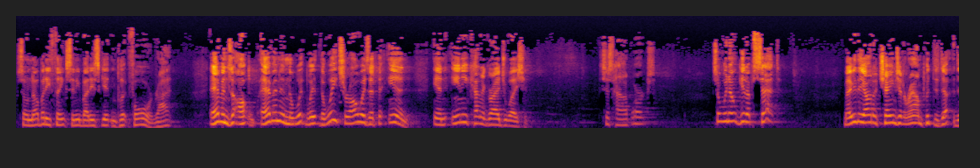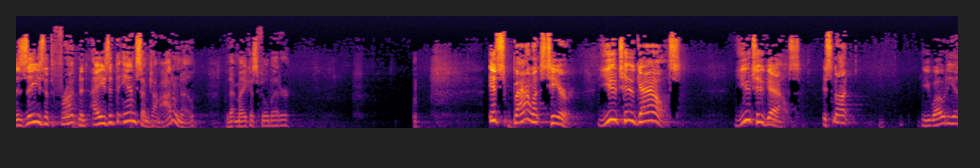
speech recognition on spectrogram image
So nobody thinks anybody's getting put forward, right? Evan's, Evan and the, the Wheats are always at the end in any kind of graduation. It's just how it works. So we don't get upset. Maybe they ought to change it around, put the disease at the front and the A's at the end sometime. I don't know. Would that make us feel better? It's balanced here. You two gals. You two gals. It's not Euodia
